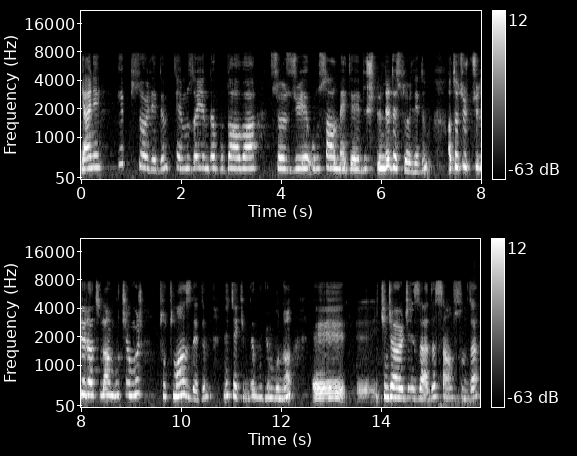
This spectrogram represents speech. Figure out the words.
yani hep söyledim Temmuz ayında bu dava sözcüye, ulusal medyaya düştüğünde de söyledim. Atatürkçülere atılan bu çamur tutmaz dedim. Nitekim de bugün bunu e, e, ikinci ağır cezada Samsun'da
